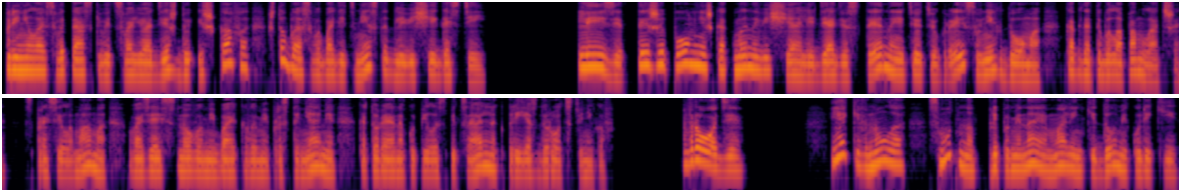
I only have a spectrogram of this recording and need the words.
принялась вытаскивать свою одежду из шкафа, чтобы освободить место для вещей гостей. Лизи, ты же помнишь, как мы навещали дядю Стэна и тетю Грейс у них дома, когда ты была помладше?» — спросила мама, возясь с новыми байковыми простынями, которые она купила специально к приезду родственников. «Вроде». Я кивнула, смутно припоминая маленький домик у реки,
